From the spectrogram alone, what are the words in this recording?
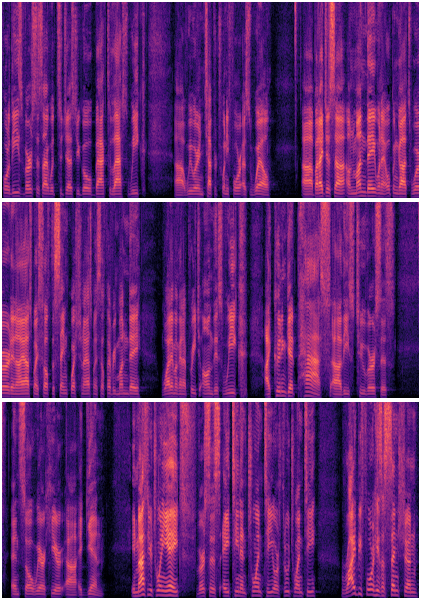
for these verses, I would suggest you go back to last week. Uh, we were in chapter 24 as well. Uh, but I just, uh, on Monday, when I opened God's word and I asked myself the same question I ask myself every Monday what am I going to preach on this week? I couldn't get past uh, these two verses. And so we're here uh, again. In Matthew 28, verses 18 and 20 or through 20, right before his ascension,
